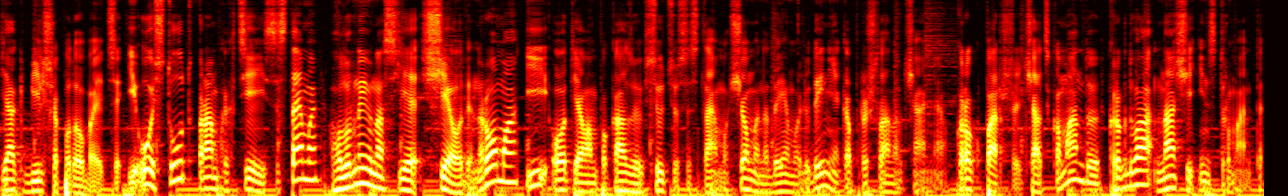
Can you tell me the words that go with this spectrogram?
як більше подобається. І ось тут, в рамках цієї системи, головний у нас є ще один Рома, і от я вам показую всю цю систему, що ми надаємо людині, яка пройшла навчання. Крок перший чат з командою, крок два наші інструменти.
